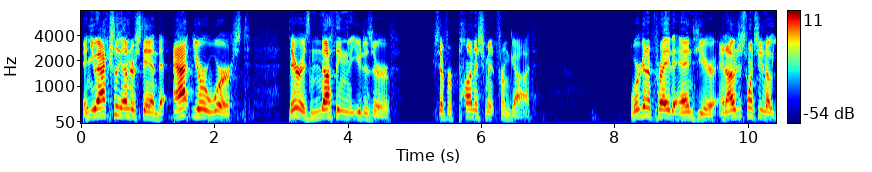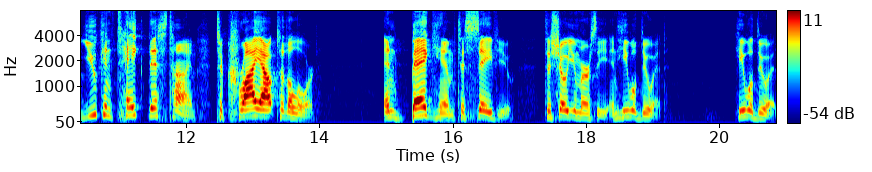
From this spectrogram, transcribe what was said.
and you actually understand that at your worst, there is nothing that you deserve except for punishment from God we're going to pray to end here. And I just want you to know you can take this time to cry out to the Lord and beg Him to save you, to show you mercy, and He will do it. He will do it.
